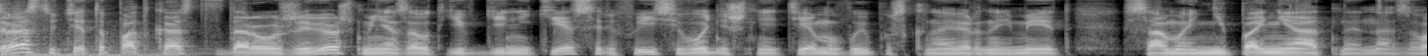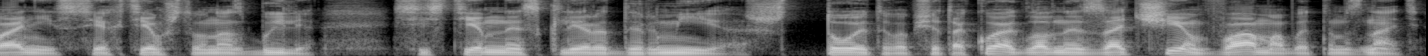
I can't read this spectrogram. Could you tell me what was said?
Здравствуйте, это подкаст «Здорово живешь». Меня зовут Евгений Кесарев, и сегодняшняя тема выпуска, наверное, имеет самое непонятное название из всех тем, что у нас были. Системная склеродермия. Что это вообще такое, а главное, зачем вам об этом знать?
